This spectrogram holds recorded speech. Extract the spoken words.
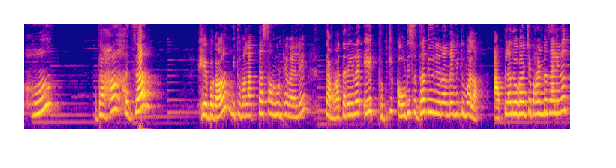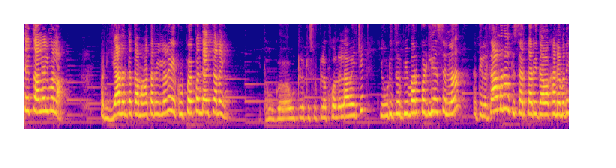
हा? दहा हजार? हे बघा मी तुम्हाला आत्ताच सांगून ठेवायले. त्या म्हाताऱ्याला एक फुटकी कवडी सुद्धा देऊ देणार नाही मी तुम्हाला. आपल्या दोघांचे भांडणं झाले ना ते चालेल मला. पण यानंतर त्या म्हातारीला ना एक रुपये पण द्यायचा नाही. उग उठलं की सुटलं फोन लावायची. एवढी जर बिमार पडली असेल ना तर तिला जा म्हणा की सरकारी दवाखान्यामध्ये.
